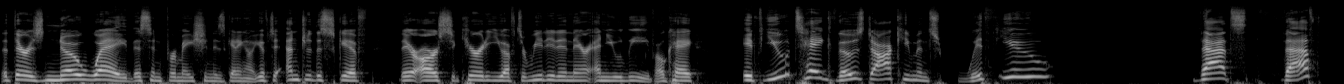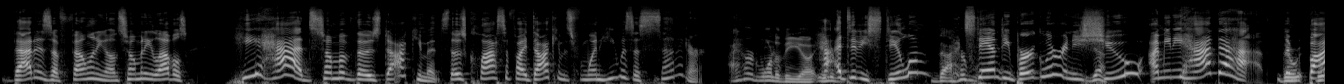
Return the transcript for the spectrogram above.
that there is no way this information is getting out. You have to enter the SCIF. There are security. You have to read it in there, and you leave. Okay. If you take those documents with you, that's theft. That is a felony on so many levels. He had some of those documents, those classified documents from when he was a senator. I heard one of the. Uh, How, did he steal them? The- I heard- Sandy burglar in his Yeah. shoe? I mean, he had to have. There were- by there-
